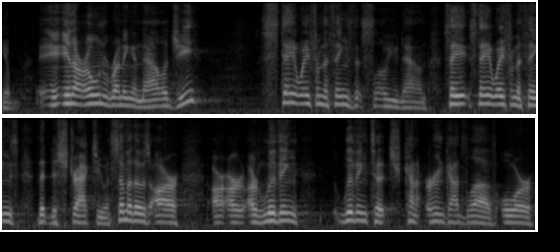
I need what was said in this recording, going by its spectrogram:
You know, in our own running analogy, Stay away from the things that slow you down. Stay, stay away from the things that distract you. And some of those are, are, are, are living, living to kind of earn God's love or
